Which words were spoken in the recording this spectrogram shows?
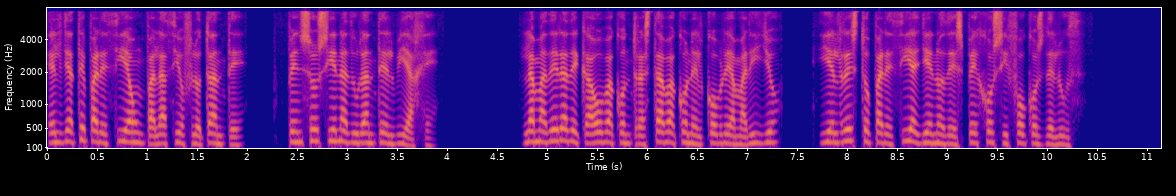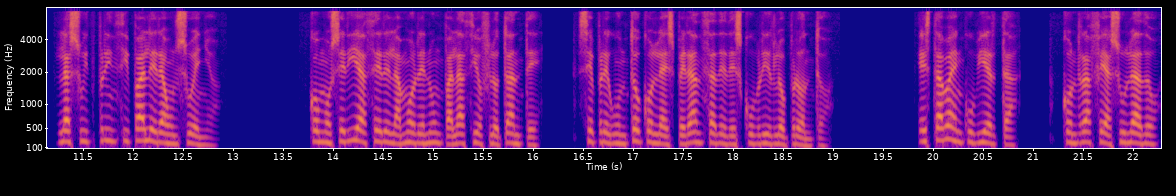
El yate parecía un palacio flotante, pensó Siena durante el viaje. La madera de caoba contrastaba con el cobre amarillo, y el resto parecía lleno de espejos y focos de luz. La suite principal era un sueño. ¿Cómo sería hacer el amor en un palacio flotante? se preguntó con la esperanza de descubrirlo pronto. Estaba encubierta, con Rafe a su lado,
